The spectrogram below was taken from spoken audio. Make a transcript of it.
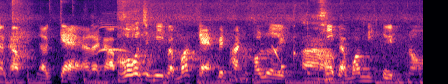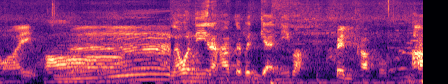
นะครับเอ่อแกะนะครับเขาก็จะมีแบบว่าแกะเป็นพันธุ์เขาเลยอ่าที่แบบว่ามีกลิ่นน้อยอ๋อแล้ววันนี้นะครับจะเป็นแกะนี้ป่ะเป็นครับผมอ่า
